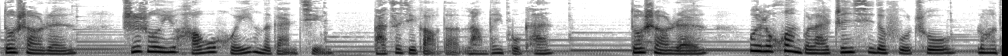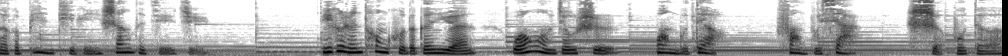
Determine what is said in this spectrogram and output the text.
多少人执着于毫无回应的感情，把自己搞得狼狈不堪；多少人。为了换不来珍惜的付出，落得个遍体鳞伤的结局。一个人痛苦的根源，往往就是忘不掉、放不下、舍不得。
